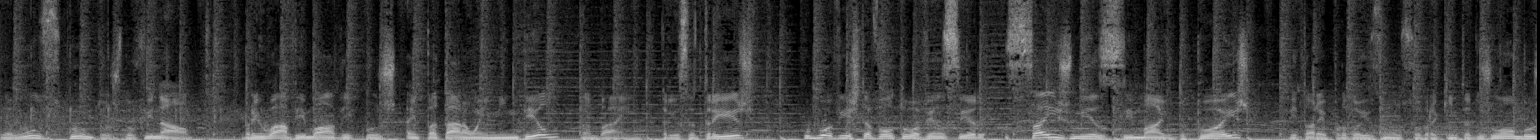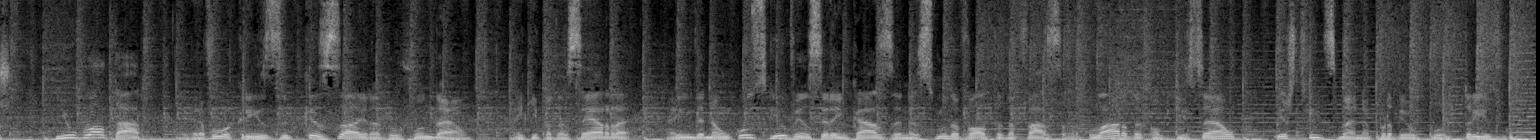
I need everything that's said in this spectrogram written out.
a 11 segundos do final. Rio Ave e Módicos empataram em Mindelo, também 3 a 3. O Boa Vista voltou a vencer seis meses e meio depois, vitória por 2-1 sobre a Quinta dos Lombos, e o Gualtar agravou a crise caseira do Fundão. A equipa da Serra ainda não conseguiu vencer em casa na segunda volta da fase regular da competição. Este fim de semana perdeu por 3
